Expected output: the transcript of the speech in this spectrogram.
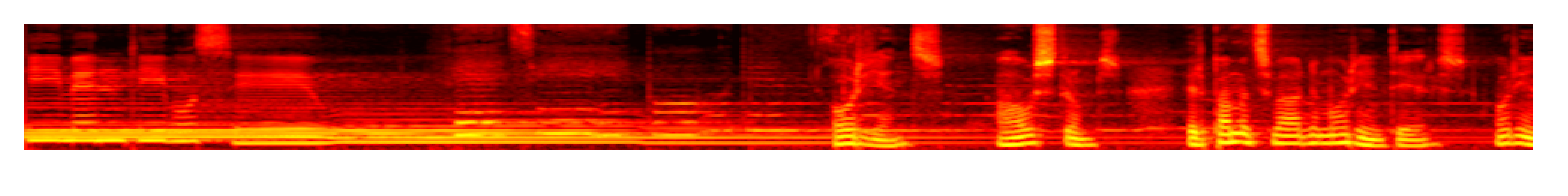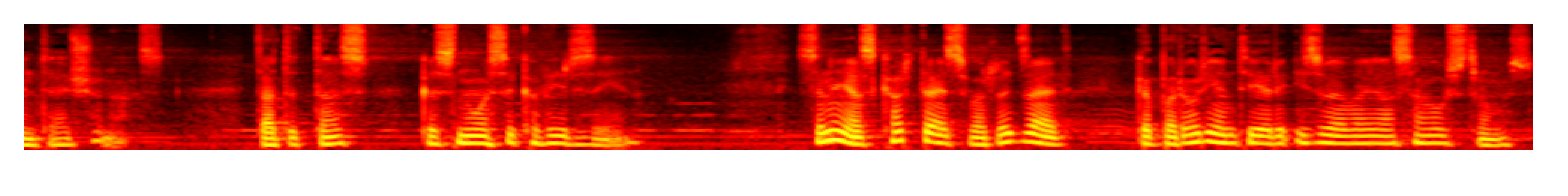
timentibus eum Orients, austrums, ir pamats vārdam orientieris, orientēšanās. Tātad tas, kas nosaka virzienu. Senajās kartēs var redzēt, ka par orientieri izvēlējās austrumus.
